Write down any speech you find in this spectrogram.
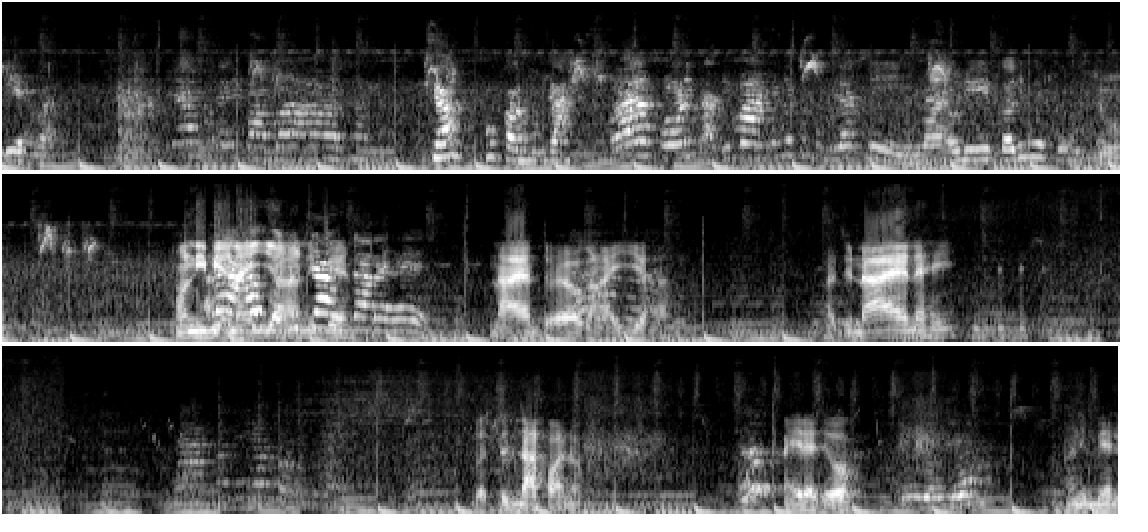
બેહવા. ચમ શું કરવું જા. બેન આવી ગયા હની બેન. નાય તો કણ આવી ગયા. હજુ નાય નહીં. બધું જ નાખવાનું. અહીં રહેજો હની બેન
